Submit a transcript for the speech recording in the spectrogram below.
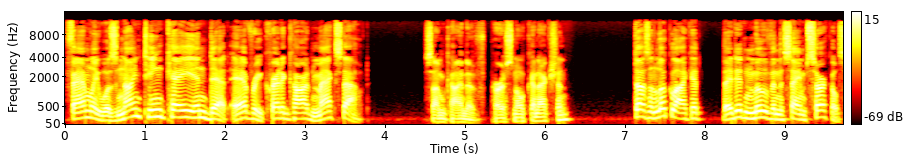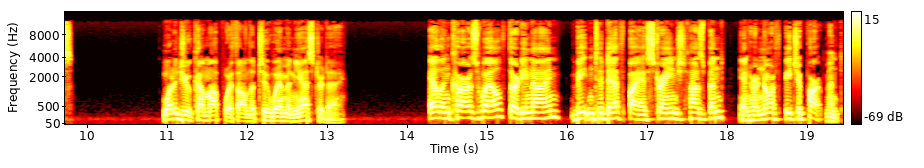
Family was 19K in debt, every credit card maxed out. Some kind of personal connection? Doesn't look like it. They didn't move in the same circles. What did you come up with on the two women yesterday? Ellen Carswell, 39, beaten to death by estranged husband in her North Beach apartment.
